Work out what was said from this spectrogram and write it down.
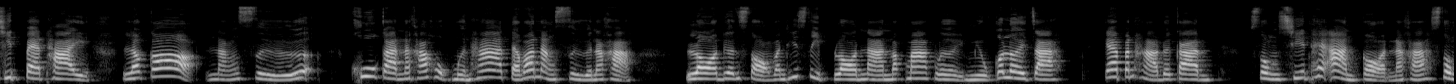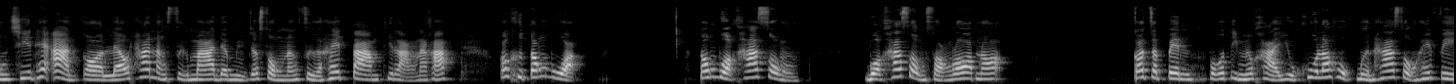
ชิดแปลไทย แล้วก็หนังสือ คู่กันนะคะหกหมื่นห้าแต่ว่าหนังสือนะคะ รอเดือนสองวันที่สิบรอนานมากๆเลย มิวก็เลยจะแก้ปัญหาโดยการส่งชีตให้อ่านก่อนนะคะ ส่งชีตให้อ่านก่อนแล้วถ้าหนังสือมาเดี๋ยวมิวจะส่งหนังสือให้ตามทีหลังนะคะ ก็คือต้องบวก ต้องบวกค่าส่ง บวกค่าส่งสองรอบเนาะก็จะเป็นปกติมิวขายอยู่คู่ละหกหมื่นห้าส่งให้ฟรี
